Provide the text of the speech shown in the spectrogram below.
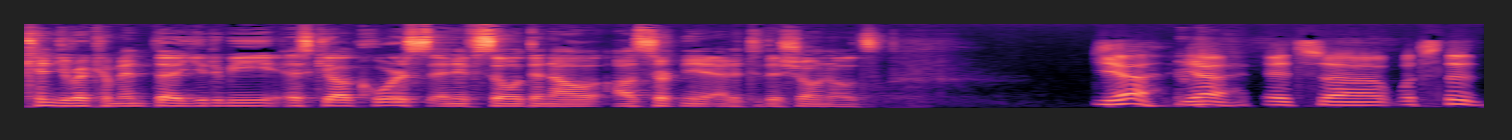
can you recommend the Udemy SQL course? And if so, then I'll I'll certainly add it to the show notes. Yeah, yeah. It's uh, what's the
